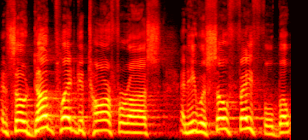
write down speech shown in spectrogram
And so Doug played guitar for us, and he was so faithful, but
